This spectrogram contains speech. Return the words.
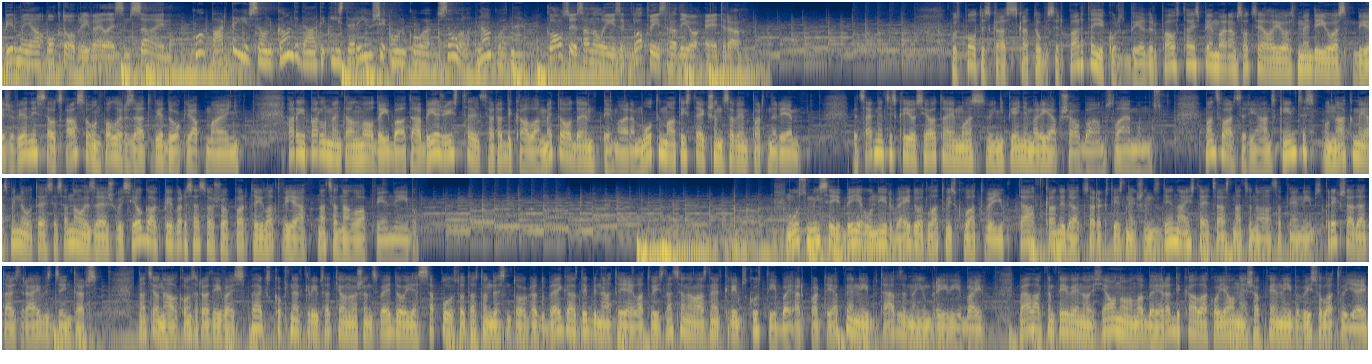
1. oktobrī vēlēsim saimu. Ko partijas un kandidāti izdarījuši un ko sola nākotnē? Klausies analīzi Latvijas radio ēterā. Uz politiskās skatuves ir partija, kuras biedru paustais, piemēram, sociālajos medijos, bieži vien izsauc asu un polarizētu viedokļu apmaiņu. Arī parlamentā un valdībā tā bieži izceļas ar radikālām metodēm, piemēram, ultimātu izteikšanu saviem partneriem. Bet saimnieciskajos jautājumos viņi pieņem arī apšaubāmus lēmumus. Mans vārds ir Jānis Kincis, un nākamajās minūtēs es analizēšu visilgāk pie varas esošo partiju Latvijā - Nacionālo apvienību. Mūsu misija bija un ir veidot latviešu Latviju. Tā kandidātu sarakstu iesniegšanas dienā izteicās Nacionālās apvienības priekšsādātājs Raivis Dzintars. Nacionāla konservatīvais spēks kopš neatkarības atjaunošanas veidojies saplūstot 80. gadu beigās dibinātajai Latvijas Nacionālās neatkarības kustībai ar partiju apvienību Tēvzemei un brīvībai. Vēlāk tam pievienojas jauno un labēji radikālāko jauniešu apvienība visu Latvijai.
